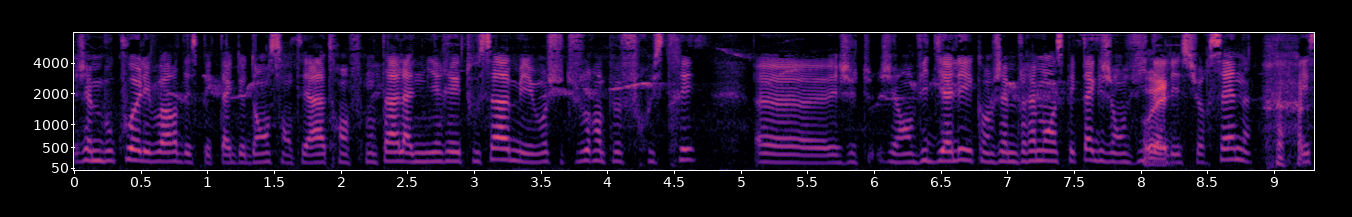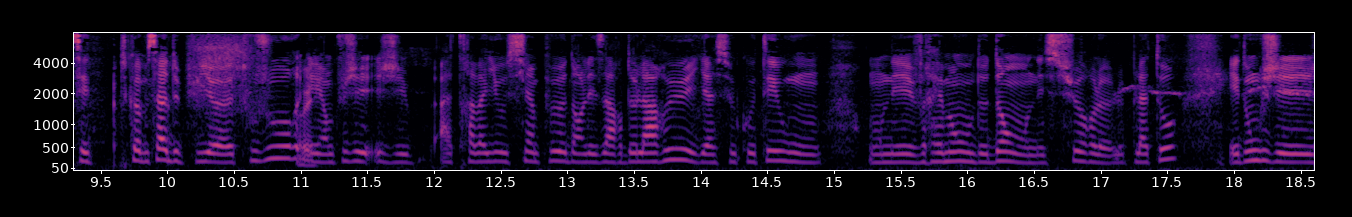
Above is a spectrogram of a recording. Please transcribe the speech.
j'aime beaucoup aller voir des spectacles de danse en théâtre, en frontal, admirer tout ça, mais moi je suis toujours un peu frustrée. Euh, j'ai- envie d'y aller. Quand j'aime vraiment un spectacle, j'ai envie Ouais. d'aller sur scène. et c'est comme ça depuis euh, toujours. Ouais. Et en plus, j'ai- travailler aussi un peu dans les arts de la rue. Et il y a ce côté où on, on est vraiment dedans, on est sur le, le plateau. Et donc j'ai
